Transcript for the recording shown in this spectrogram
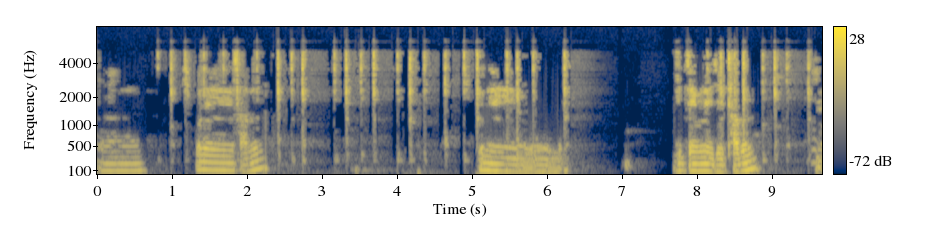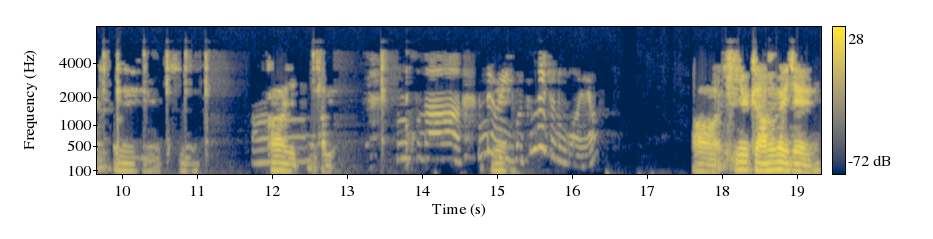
어, 10분의 4는 10분의 5 이기 때문에 이제 답은 네. 10분의 아, 9가 이제 답이에요. 그렇구나. 근데 왜 네. 이거 쪼개주는 거예요? 아, 이렇게 나누면 이제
